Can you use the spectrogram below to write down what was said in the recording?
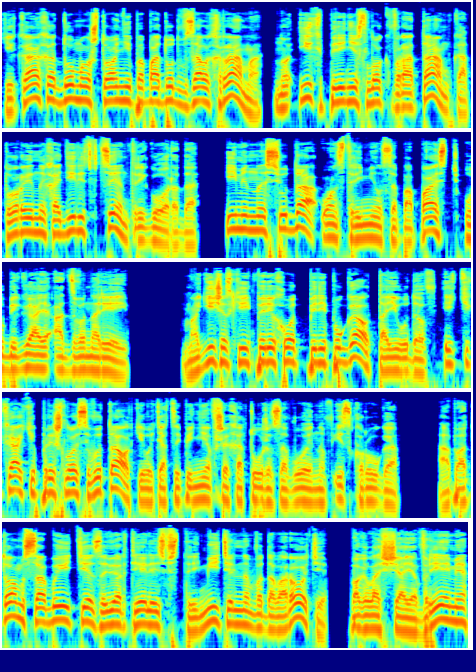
Кикаха думал, что они попадут в зал храма, но их перенесло к вратам, которые находились в центре города. Именно сюда он стремился попасть, убегая от звонарей. Магический переход перепугал таюдов, и Кикахе пришлось выталкивать оцепеневших от ужаса воинов из круга. А потом события завертелись в стремительном водовороте, поглощая время,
